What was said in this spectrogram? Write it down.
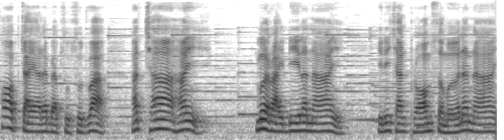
ชอบใจอะไรแบบสุดๆว่าฮัชชาให้ เมื่อไรดีละนายอินิฉันพร้อมเสมอนะนาย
